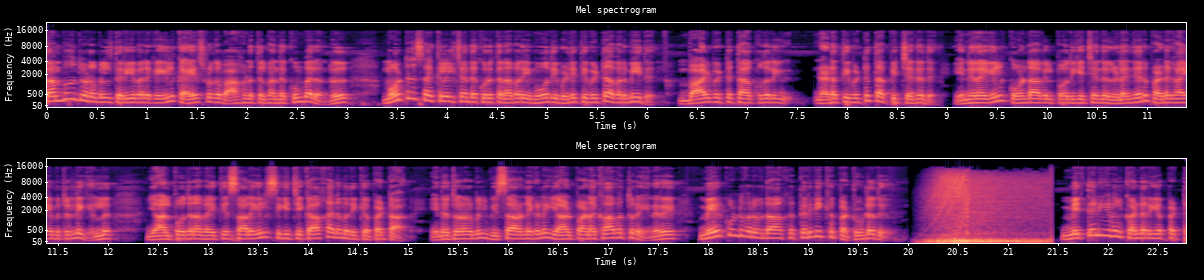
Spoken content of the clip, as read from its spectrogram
சம்பவம் தொடர்பில் தெரியவருகையில் கயசுரக வாகனத்தில் வந்த கும்பல் ஒன்று மோட்டார் சைக்கிளில் சென்ற குறித்த நபரை மோதி விழித்துவிட்டு அவர் மீது வாழ்வெட்டு தாக்குதலை நடத்திவிட்டு தப்பிச் சென்றது. இந்நிலையில் கோண்டாவில் பகுதியைச் சேர்ந்த இளைஞர் படுகாயமற்ற நிலையில் யாழ் வைத்தியசாலையில் சிகிச்சைக்காக அனுமதிக்கப்பட்டார். இது தொடர்பில் விசாரணைகளை யாழ்ப்பாண காவல்துறையினர் மேற்கொண்டு வருவதாக தெரிவிக்கப்பட்டுள்ளது. மித்தனியவில் கண்டறியப்பட்ட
